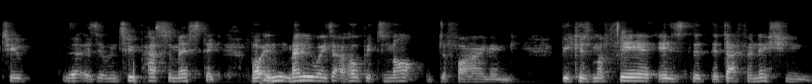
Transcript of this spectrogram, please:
too is even too pessimistic. But in many ways, I hope it's not defining, because my fear is that the definition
